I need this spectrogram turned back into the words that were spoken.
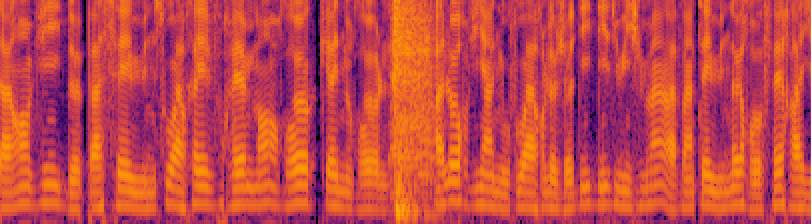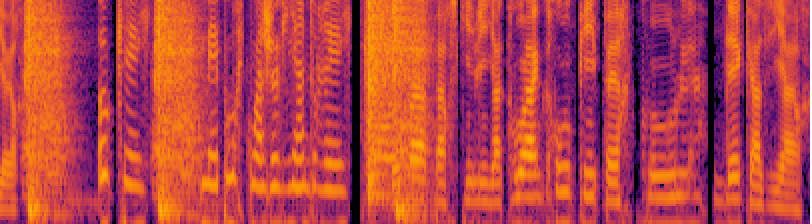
T'as envie de passer une soirée vraiment rock'n'roll Alors viens nous voir le jeudi 18 juin à 21h au Ferrailleur. Ok. Mais pourquoi je viendrai? Eh bah parce qu'il y a trois groupes hyper cool, des casiards.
